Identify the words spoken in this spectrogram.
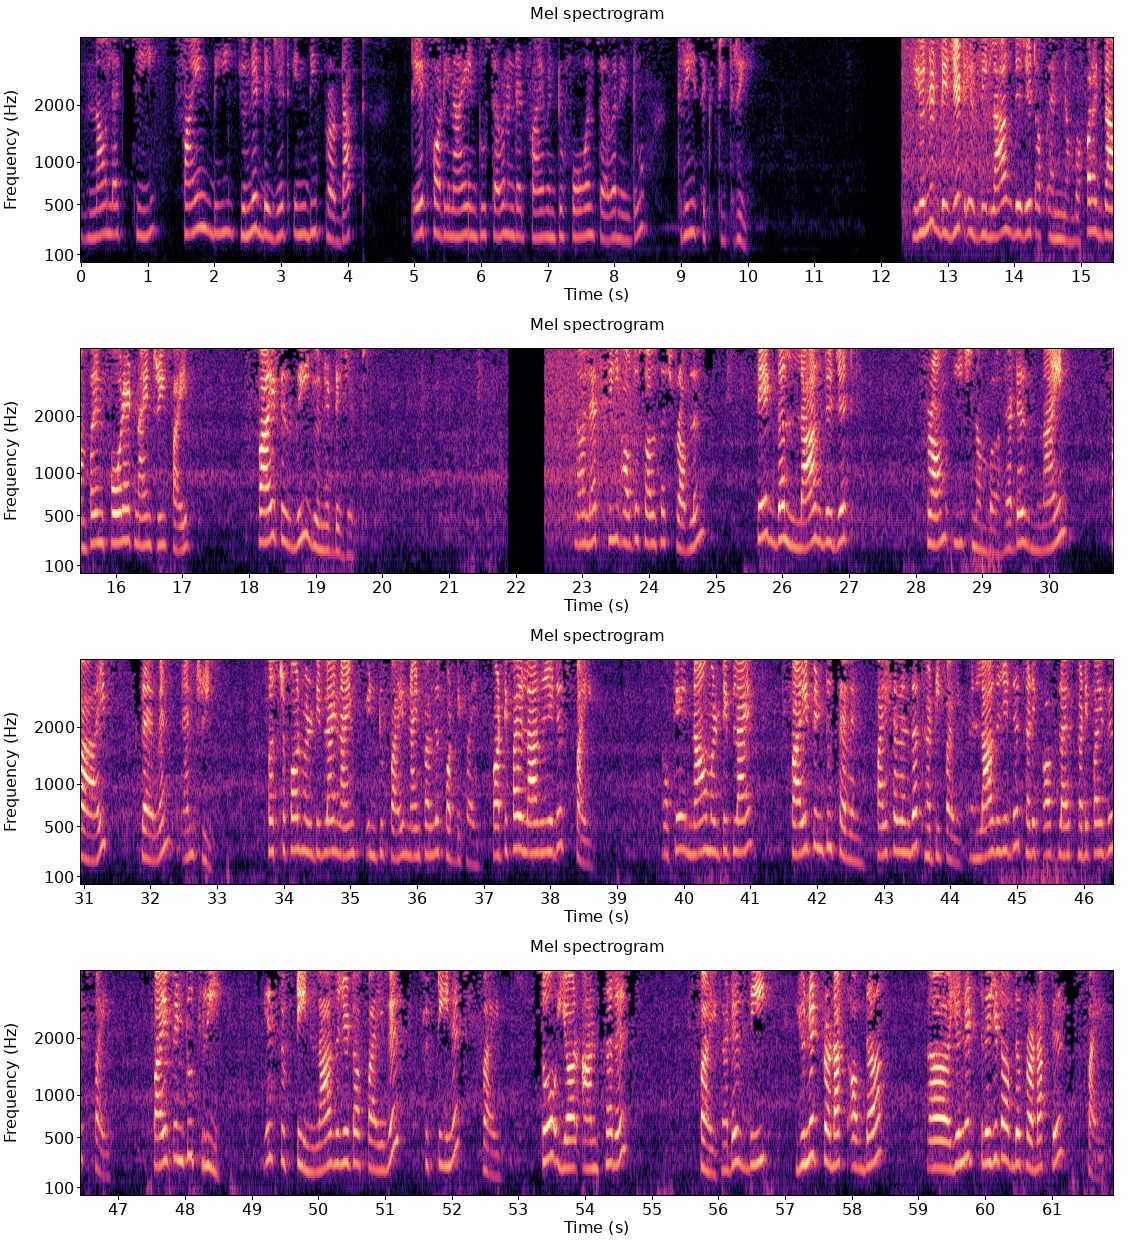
Now let's see find the unit digit in the product 849 into 705 into 417 into 363. Unit digit is the last digit of any number. For example, in 48935, 5 is the unit digit. Now let's see how to solve such problems. Take the last digit from each number that is 9, 5, 7 and 3. First of all multiply 9 into 5, 9 5 is 45. 45 last digit is 5. Okay now multiply 5 into 7, 5 7 is 35 and last digit is 30 of life 35 is 5. 5 into 3 is 15 last digit of 5 is 15 is 5 so your answer is 5 that is the unit product of the uh, unit digit of the product is 5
